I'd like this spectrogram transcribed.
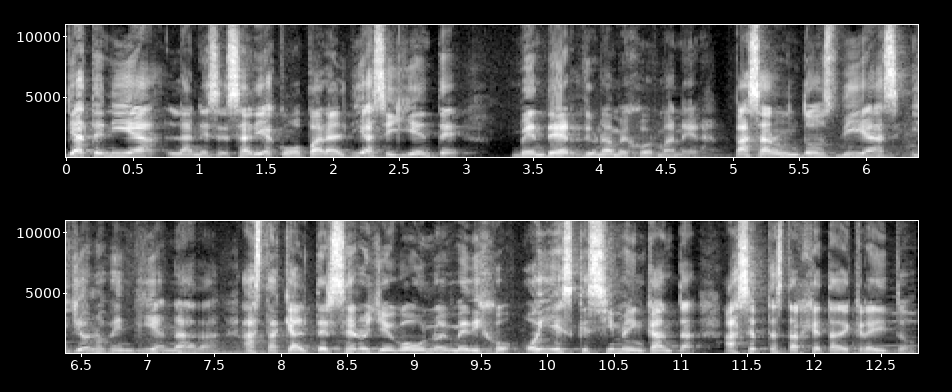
ya tenía la necesaria como para el día siguiente vender de una mejor manera. Pasaron dos días y yo no vendía nada. Hasta que al tercero llegó uno y me dijo, oye, es que sí me encanta, ¿aceptas tarjeta de crédito?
